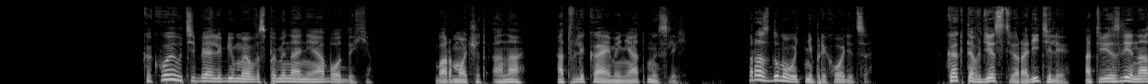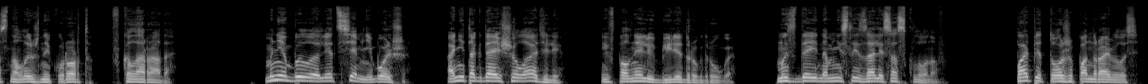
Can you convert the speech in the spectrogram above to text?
«Какое у тебя любимое воспоминание об отдыхе?» Бормочет она, отвлекая меня от мыслей. Раздумывать не приходится. Как-то в детстве родители отвезли нас на лыжный курорт в Колорадо. Мне было лет семь, не больше. Они тогда еще ладили и вполне любили друг друга. Мы с Дейном не слезали со склонов. Папе тоже понравилось.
